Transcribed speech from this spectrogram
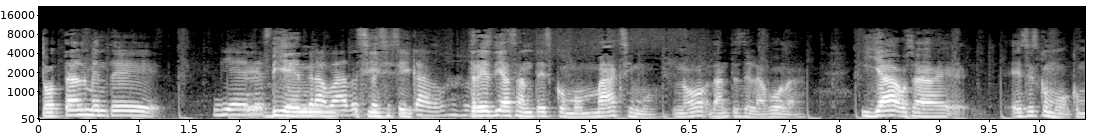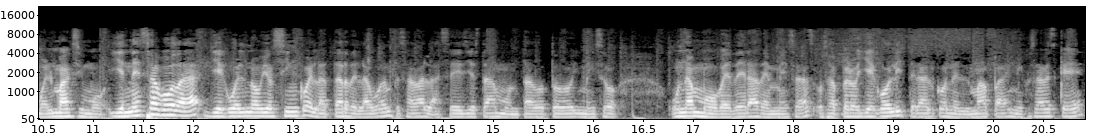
totalmente Bien, eh, este, bien grabado, sí, sí, sí. especificado. Tres días antes como máximo, ¿no? Antes de la boda. Y ya, o sea, ese es como, como el máximo. Y en esa boda llegó el novio 5 de la tarde. La boda empezaba a las 6, ya estaba montado todo y me hizo una movedera de mesas. O sea, pero llegó literal con el mapa y me dijo, ¿sabes qué?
